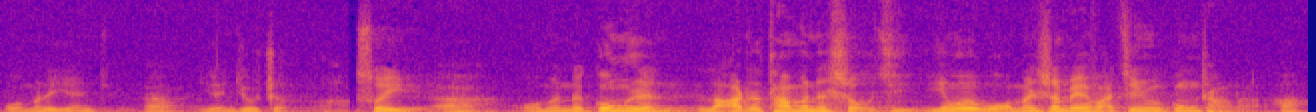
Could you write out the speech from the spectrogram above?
我们的研啊研究者啊，所以啊，我们的工人拿着他们的手机，因为我们是没法进入工厂的啊，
